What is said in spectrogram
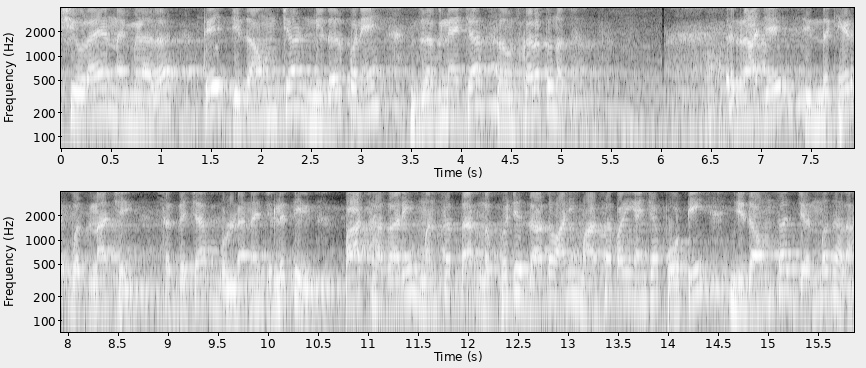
शिवरायांना मिळालं ते जिजाऊंच्या निडरपणे जगण्याच्या संस्कारातूनच. राजे सिंदखेड वतनाचे सध्याच्या बुलढाणा जिल्ह्यातील पाच हजारी मनसबदार लखोजी जाधव आणि म्हाळसाबाई यांच्या पोटी जिजाऊंचा जन्म झाला.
